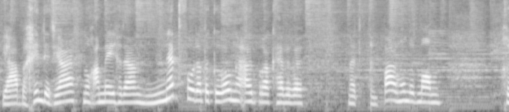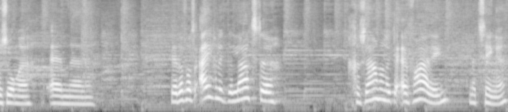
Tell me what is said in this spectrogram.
ja, begin dit jaar nog aan meegedaan. Net voordat de corona uitbrak hebben we met een paar honderd man gezongen. En uh, ja, dat was eigenlijk de laatste gezamenlijke ervaring met zingen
